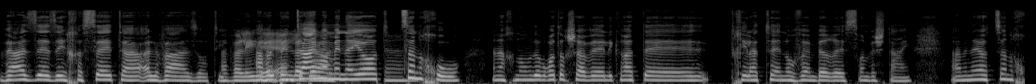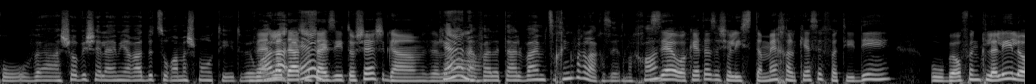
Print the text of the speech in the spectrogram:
ואז אה, זה יכסה את ההלוואה הזאת. אבל אבל אין בינתיים לדעת. המניות כן. צנחו. אנחנו מדברות עכשיו אה, לקראת אה, תחילת אה, נובמבר אה, 22. המניות צנחו, והשווי שלהם ירד בצורה משמעותית, ווואלה, ואין לדעת אין. מתי זה יתאושש גם, זה לא... כן, אבל את ההלוואה הם צריכים כבר להחזיר, נכון? זהו, הקטע הזה של להסתמך על כסף עתידי, הוא באופן כללי לא...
